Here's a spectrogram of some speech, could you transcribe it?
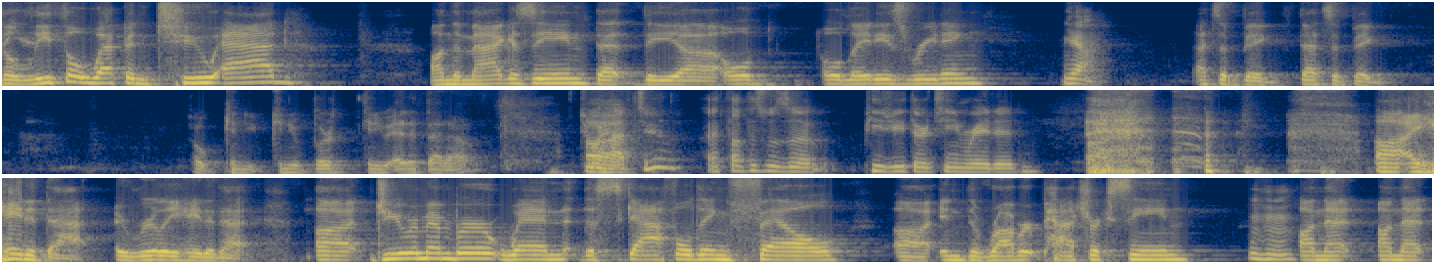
The Lethal Weapon 2 ad on the magazine that the uh, old old lady's reading. Yeah. That's a big. That's a big. Oh, can you can you blur, can you edit that out? Do I Uh, have to? I thought this was a PG thirteen rated. Uh, I hated that. I really hated that. Uh, do you remember when the scaffolding fell uh, in the Robert Patrick scene Mhm. on that on that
